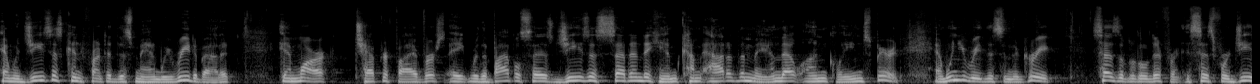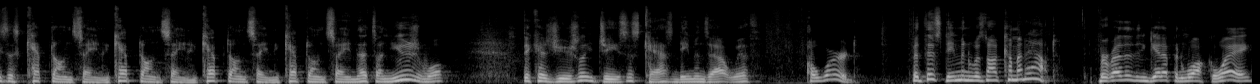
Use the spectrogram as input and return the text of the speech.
And when Jesus confronted this man, we read about it in Mark chapter 5, verse 8, where the Bible says, Jesus said unto him, Come out of the man, thou unclean spirit. And when you read this in the Greek, it says a little different. It says, For Jesus kept on saying and kept on saying and kept on saying and kept on saying. That's unusual because usually Jesus cast demons out with a word. But this demon was not coming out. But rather than get up and walk away,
